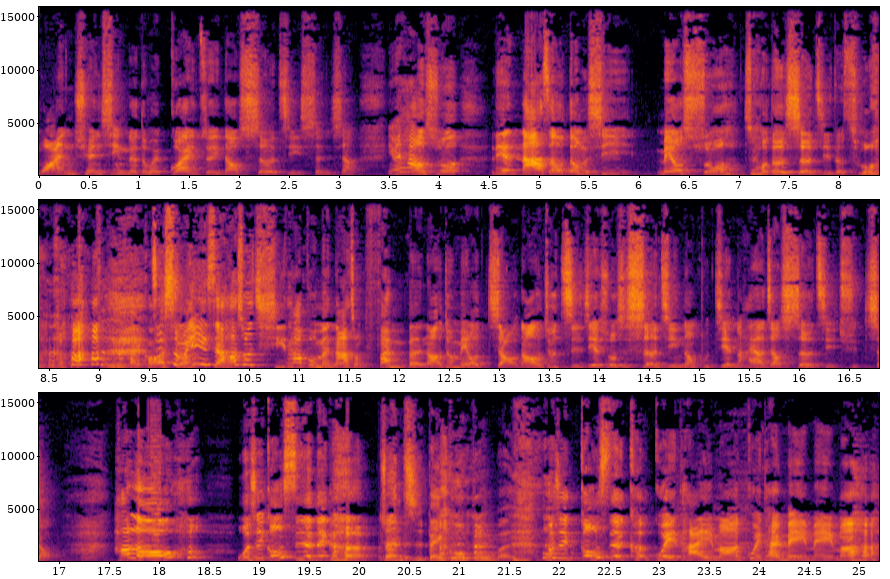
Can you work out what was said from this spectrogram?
完全性的都会怪罪到设计身上，因为他有说连拿走东西。没有说，最后都是设计的错，真是太夸张。这什么意思啊？他说其他部门拿走范本，然后就没有找，然后就直接说是设计弄不见了，还要叫设计去找。Hello，我是公司的那个专职背锅部门，我是公司的客柜台吗？柜台美眉吗？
